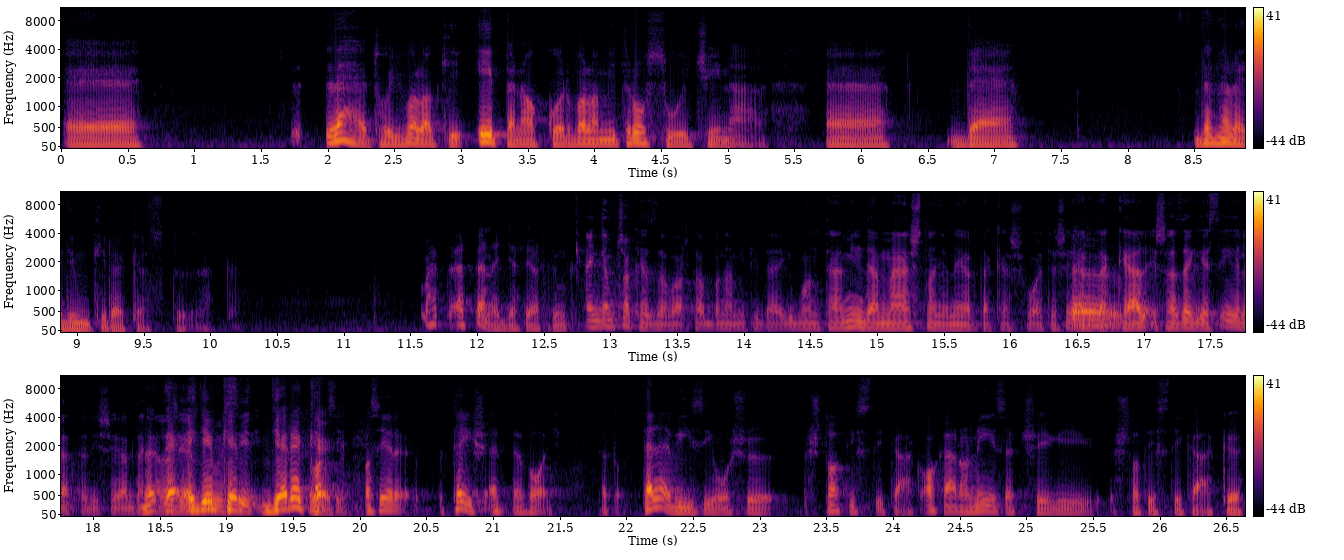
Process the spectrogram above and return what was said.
Eh, Lehet, hogy valaki éppen akkor valamit rosszul csinál, de, de ne legyünk kirekesztőek. Hát ebben egyetértünk. Engem csak ez zavart abban, amit idáig mondtál. Minden más nagyon érdekes volt, és érdekel, és az egész életed is érdekel. De, egyébként itt. gyerekek, Laci, azért te is ebbe vagy. Tehát a televíziós statisztikák, akár a nézettségi statisztikák,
